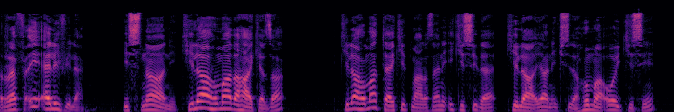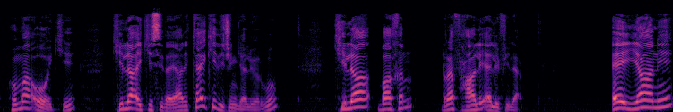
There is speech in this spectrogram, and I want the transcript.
ref'i elif ile. İsnani. Kilahuma da hakeza. Kilahuma tekit manası. Yani ikisi de kila yani ikisi de huma o ikisi. Huma o iki. Kila ikisi de yani tekit için geliyor bu. Kila bakın ref hali elif ile. Ey yani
